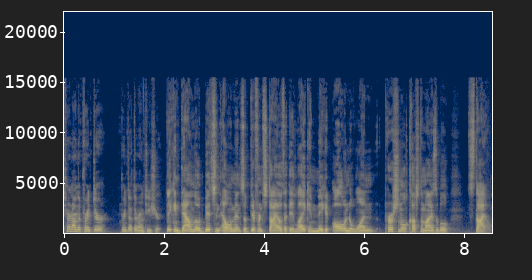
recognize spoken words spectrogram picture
turn on the printer, print out their own t-shirt. They can download bits and elements of different styles that they like and make it all into one personal, customizable style.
